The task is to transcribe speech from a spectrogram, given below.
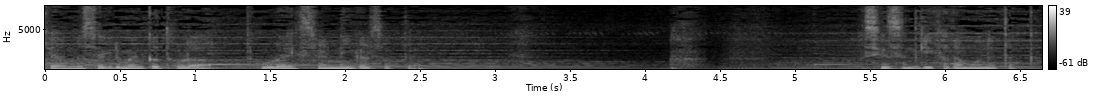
क्या हम इस एग्रीमेंट को थोड़ा थोड़ा एक्सटेंड नहीं कर सकते? बस ये ज़िंदगी खत्म होने तक।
